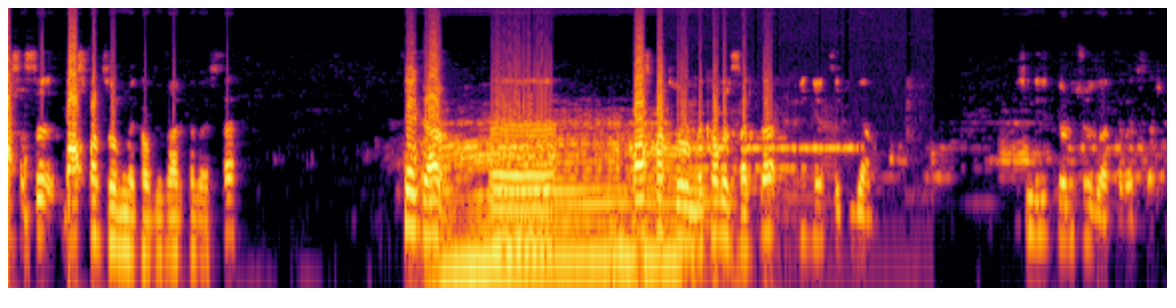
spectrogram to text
asası basmak zorunda kalacağız arkadaşlar. Tekrar eee, basmak zorunda kalırsak da video çekeceğim. Şimdilik görüşürüz arkadaşlar.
